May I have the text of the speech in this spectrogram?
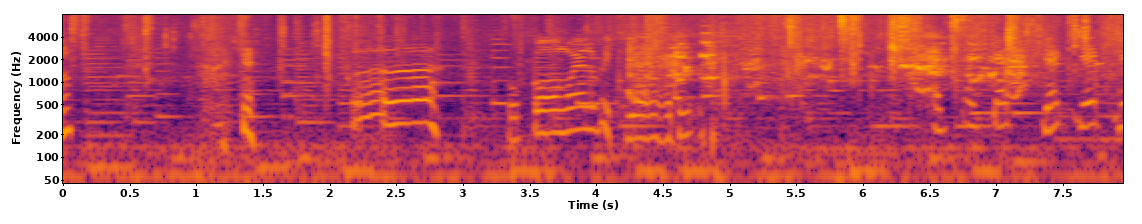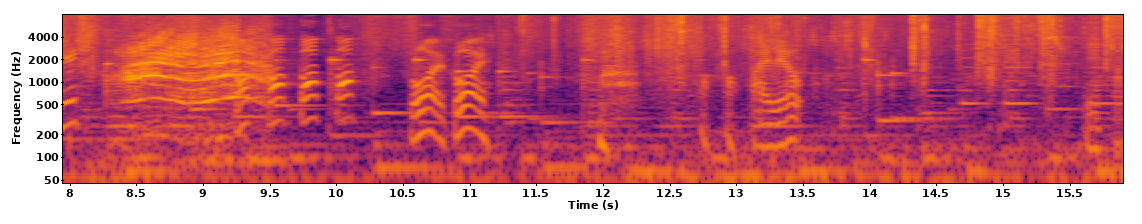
Hử? Ủa con quá nó bị kia không có thính. Chết, chết, chết, chết, chết. Cóc, cóc, cóc, cóc. Rồi, coi. coi. ไปแล้วเกไป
